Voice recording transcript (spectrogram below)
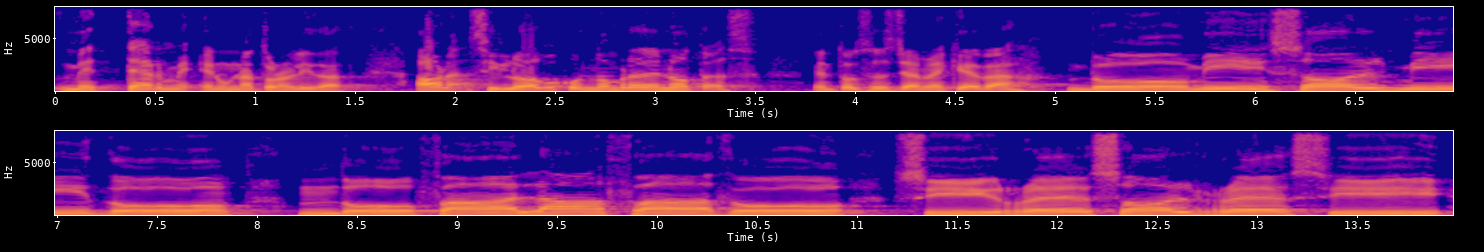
meterme en una tonalidad. Ahora, si lo hago con nombre de notas, entonces ya me queda do, mi, sol, mi, do, do, fa, la, fa, do, si, re, sol, re, si,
